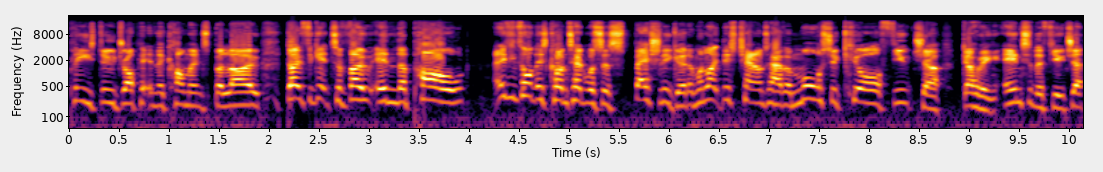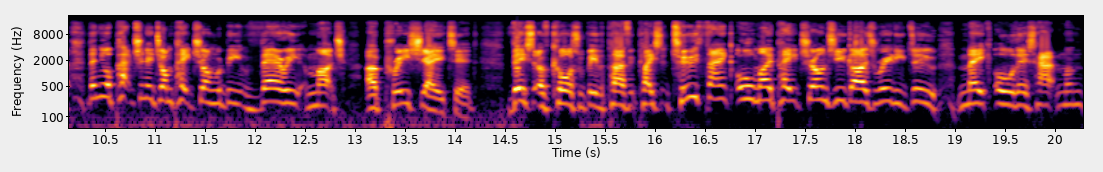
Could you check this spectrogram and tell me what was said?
please do drop it in the comments below. Don't forget to vote in the poll. And if you thought this content was especially good and would like this channel to have a more secure future going into the future, then your patronage on Patreon would be very much appreciated. This, of course, would be the perfect place to thank all my patrons. You guys really do make all this happen.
